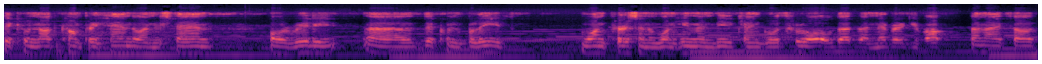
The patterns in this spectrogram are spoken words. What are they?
they could not comprehend or understand, or really, uh, they couldn't believe one person, one human being can go through all that and never give up. And I thought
